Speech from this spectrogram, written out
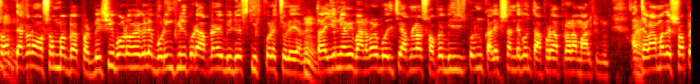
সব দেখানো অসম্ভব ব্যাপার। বেশি বড় হয়ে গেলে বোরিং ফিল করে আপনারা ভিডিও স্কিপ করে চলে যাবেন। তাই জন্য আমি বারবার বলছি আপনারা শপে ভিজিট করুন কালেকশন দেখুন তারপরে আপনারা মাল কিনুন। আর যারা আমাদের শপে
